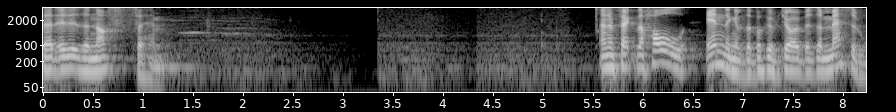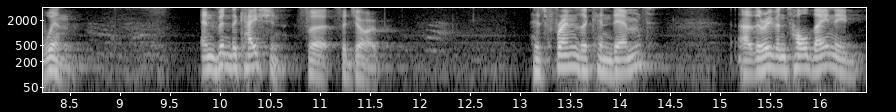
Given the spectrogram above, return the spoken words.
that it is enough for him. And in fact, the whole ending of the book of Job is a massive win and vindication for, for Job. His friends are condemned. Uh, they're even told they need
